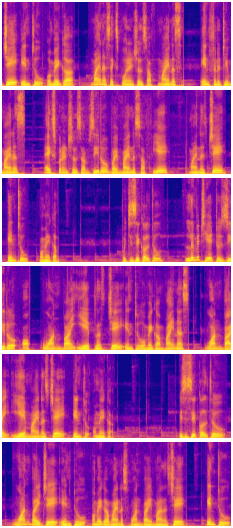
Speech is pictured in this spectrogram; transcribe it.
j into omega minus exponentials of minus infinity minus exponentials of 0 by minus of a minus j into omega which is equal to limit a to 0 of 1 by a plus j into omega minus 1 by a minus j into omega which is equal to 1 by j into omega minus 1 by minus j into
